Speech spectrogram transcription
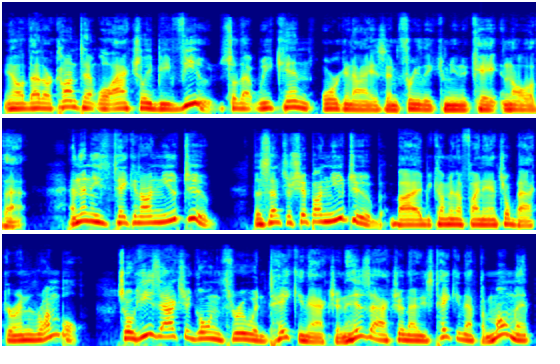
You know, that our content will actually be viewed so that we can organize and freely communicate and all of that. And then he's taken on YouTube, the censorship on YouTube by becoming a financial backer in Rumble. So he's actually going through and taking action. His action that he's taking at the moment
